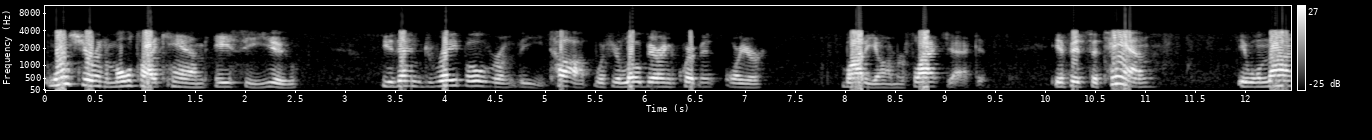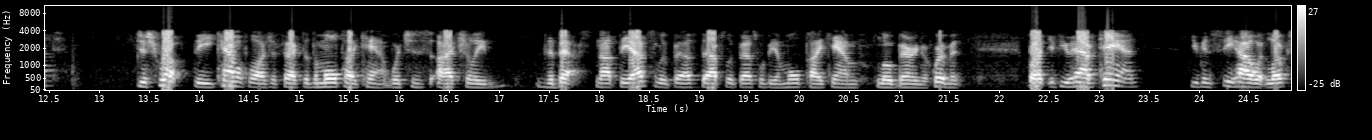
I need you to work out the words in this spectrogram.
Once you're in a multicam ACU, you then drape over the top with your load-bearing equipment or your body armor flak jacket. If it's a tan, it will not disrupt the camouflage effect of the multicam, which is actually the best. Not the absolute best. The absolute best would be a multicam load-bearing equipment. But if you have tan, you can see how it looks.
